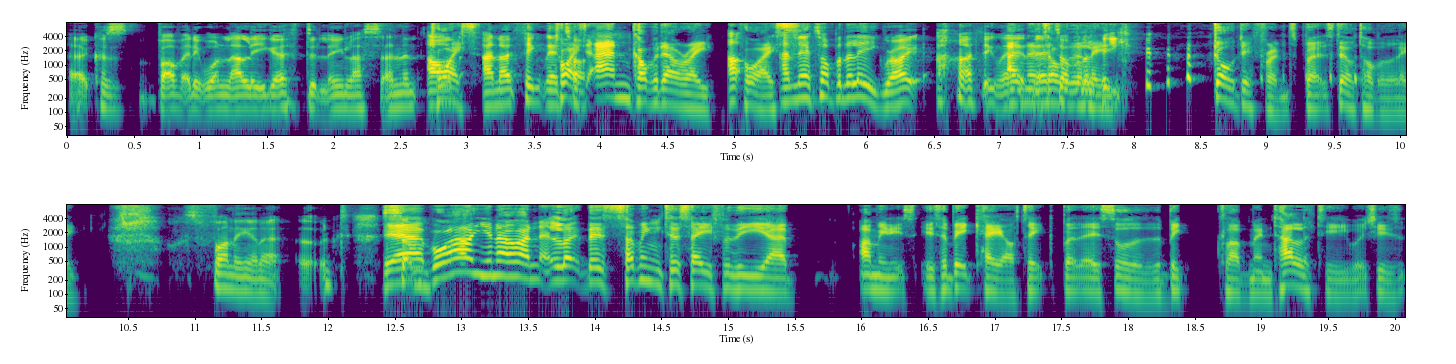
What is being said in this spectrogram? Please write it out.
Because Valverde won La Liga, didn't he? Last and then oh, Twice. and I think they're Twice, top, and Copa del Rey uh, twice, and they're top of the league, right? I think they're, And they're, top, of the league. Goal difference, but still top of the league. it's funny, isn't it? Yeah, Some- well, you know, and look, there's something to say for the. Uh, I mean, it's it's a bit chaotic, but there's sort of the big club mentality, which is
